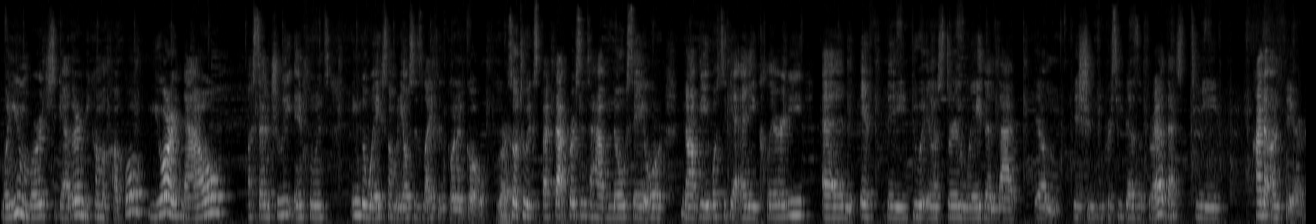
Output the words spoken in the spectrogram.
when you merge together and become a couple, you are now essentially influencing the way somebody else's life is going to go. Right. So to expect that person to have no say or not be able to get any clarity, and if they do it in a certain way, then that um, it should be perceived as a threat. That's to me kind of unfair.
